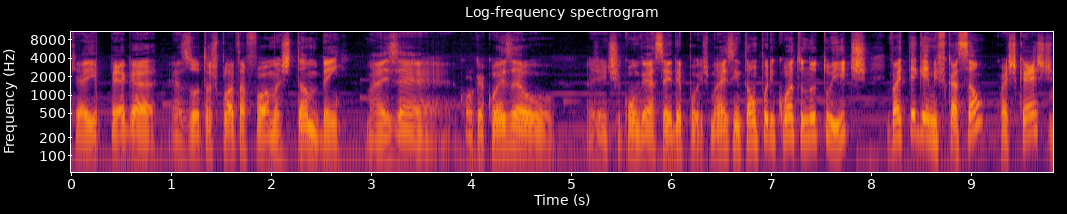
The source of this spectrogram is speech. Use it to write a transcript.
que aí pega as outras plataformas também. Mas é. Qualquer coisa, o a gente conversa aí depois. Mas então, por enquanto, no Twitch, vai ter gamificação? Questcast?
